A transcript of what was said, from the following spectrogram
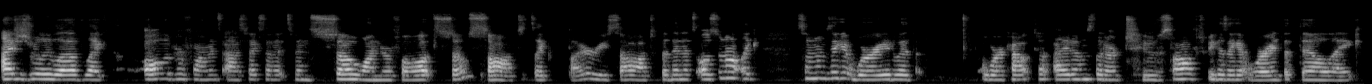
I just really love like all the performance aspects of it. It's been so wonderful. It's so soft. It's like buttery soft, but then it's also not like sometimes I get worried with workout items that are too soft because I get worried that they'll like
